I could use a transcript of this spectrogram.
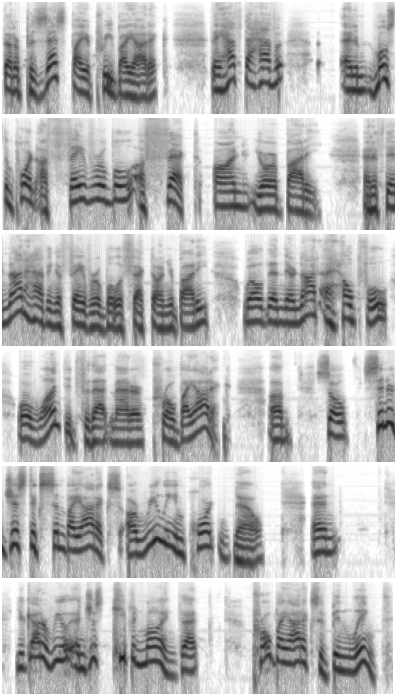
that are possessed by a prebiotic, they have to have, a, and most important, a favorable effect on your body. And if they're not having a favorable effect on your body, well, then they're not a helpful or wanted, for that matter, probiotic. Um, so, synergistic synbiotics are really important now. And you got to real and just keep in mind that probiotics have been linked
